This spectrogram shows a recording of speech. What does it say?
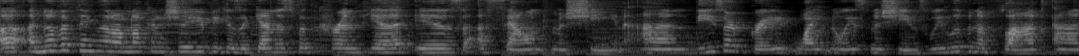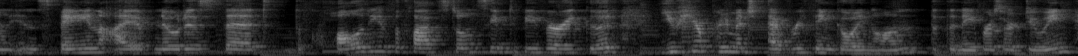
Uh, another thing that I'm not going to show you because again it's with Corinthia is a sound machine and these are great white noise machines. We live in a flat and in Spain I have noticed that the quality of the flats don't seem to be very good. You hear pretty much everything going on that the neighbors are doing.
